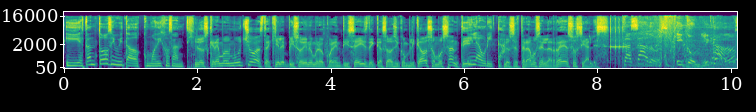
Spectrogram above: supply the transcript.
y están todos invitados, como dijo Santi. Los queremos mucho. Hasta aquí el episodio número 46 de Casados y Complicados. Somos Santi y Laurita. Los esperamos en las redes sociales. Casados y Complicados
